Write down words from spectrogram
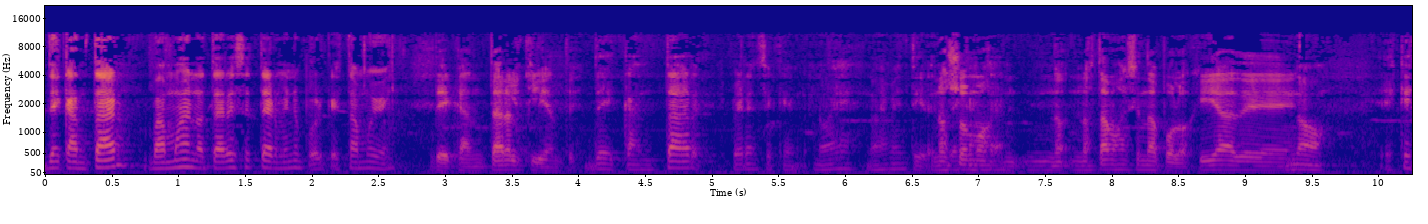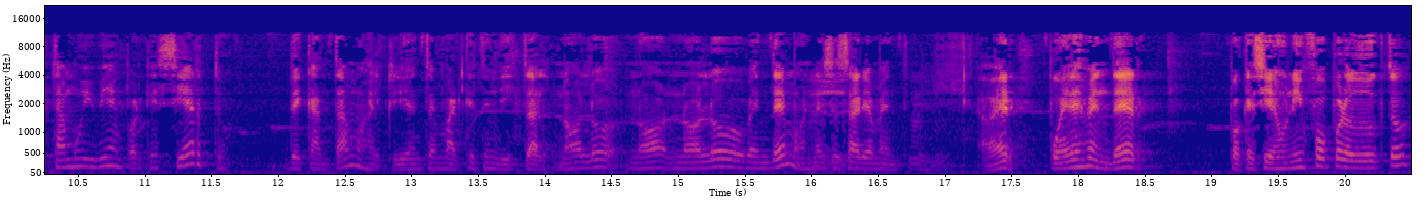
decantar, vamos a anotar ese término porque está muy bien. Decantar al cliente. Decantar, espérense que no es, no es mentira. No somos, no, no estamos haciendo apología de. No, es que está muy bien porque es cierto. Decantamos el cliente en marketing digital, no lo, no, no lo vendemos necesariamente. A ver, puedes vender, porque si es un infoproducto,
